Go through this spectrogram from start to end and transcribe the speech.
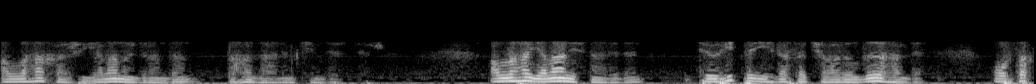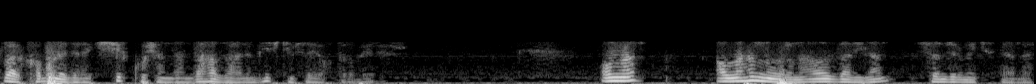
Allah'a karşı yalan uydurandan daha zalim kimdir diyor. Allah'a yalan isnat eden, tevhid ve ihlasa çağrıldığı halde ortaklar kabul ederek şirk koşandan daha zalim hiç kimse yoktur buyuruyor. Onlar Allah'ın nurunu ağızlarıyla söndürmek isterler.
